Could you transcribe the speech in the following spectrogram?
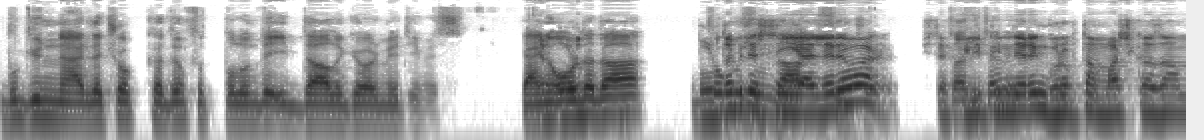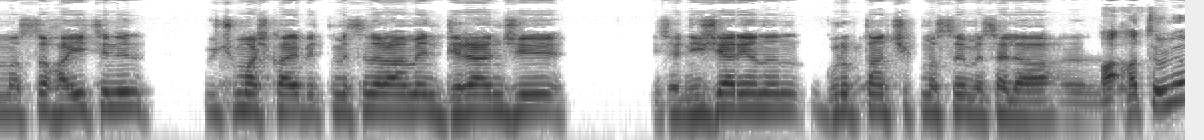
bugünlerde çok kadın futbolunda iddialı görmediğimiz. Yani Ya burada orada daha burada bile daha sinyalleri sürecek. var. İşte Tabii tabii. Filipinlerin gruptan maç kazanması, Haiti'nin 3 maç kaybetmesine rağmen direnci, işte Nijerya'nın gruptan çıkması mesela Ha- hatırlıyor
